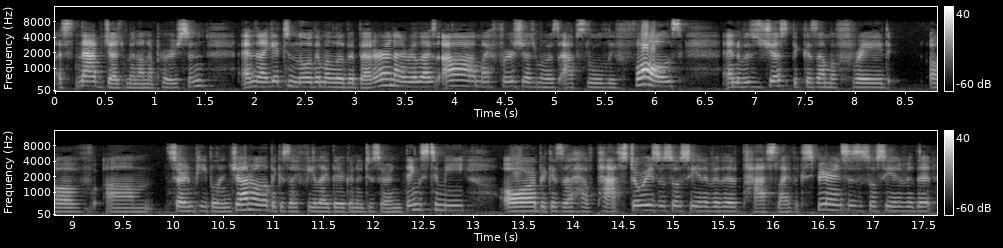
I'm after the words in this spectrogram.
a snap judgment on a person, and then I get to know them a little bit better, and I realize, ah, my first judgment was absolutely false, and it was just because I'm afraid of um, certain people in general because I feel like they're going to do certain things to me, or because I have past stories associated with it, past life experiences associated with it.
